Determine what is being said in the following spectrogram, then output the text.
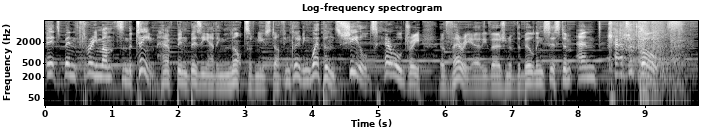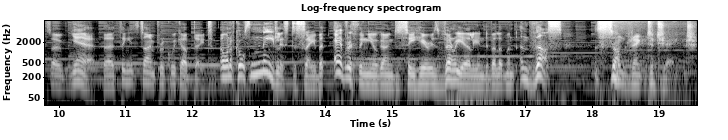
it's been three months and the team have been busy adding lots of new stuff, including weapons, shields, heraldry, a very early version of the building system, and catapults. So, yeah, I think it's time for a quick update. Oh, and of course, needless to say, but everything you're going to see here is very early in development and thus subject to change.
